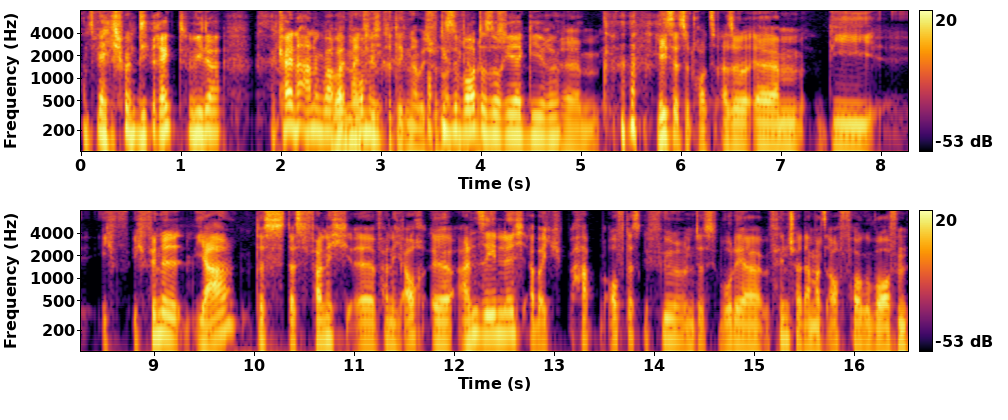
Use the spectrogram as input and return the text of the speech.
Sonst wäre ich schon direkt wieder, keine Ahnung, warum, warum ich, ich auf diese Worte so reagiere. Ähm, nichtsdestotrotz, also ähm, die ich, ich finde, ja, das, das fand, ich, äh, fand ich auch äh, ansehnlich, aber ich habe oft das Gefühl, und das wurde ja Fincher damals auch vorgeworfen,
